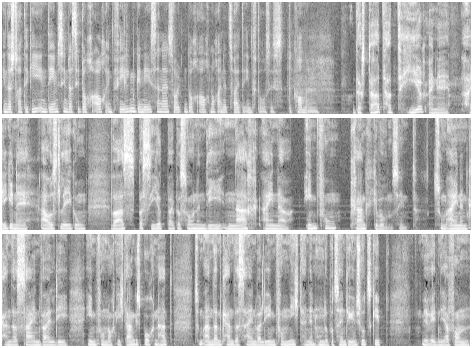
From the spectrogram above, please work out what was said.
in der Strategie in dem Sinn, dass Sie doch auch empfehlen, Genesene sollten doch auch noch eine zweite Impfdosis bekommen. Der Staat hat hier eine eigene Auslegung, was passiert bei Personen, die nach einer Impfung krank geworden sind. Zum einen kann das sein, weil die Impfung noch nicht angesprochen hat. Zum anderen kann das sein, weil die Impfung nicht einen hundertprozentigen Schutz gibt. Wir reden ja von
